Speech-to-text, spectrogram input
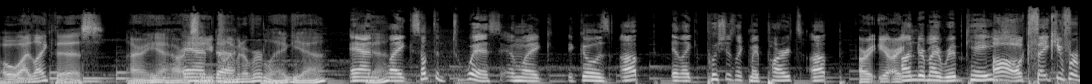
Oh, I like this. All right, yeah. All right, so you're climbing uh, over her leg, yeah. and yeah. like something twists and like it goes up. It like pushes like my parts up all right, all right. under my rib cage. Oh, thank you for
